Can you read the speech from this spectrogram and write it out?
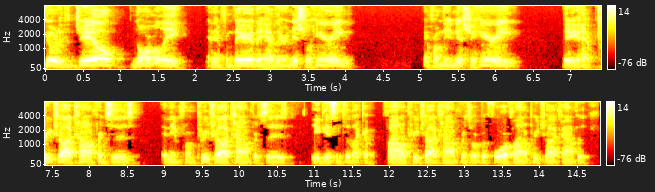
go to the jail normally, and then from there they have their initial hearing, and from the initial hearing they have pretrial conferences, and then from pretrial conferences, it gets into like a final pretrial conference or before a final pretrial conference.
